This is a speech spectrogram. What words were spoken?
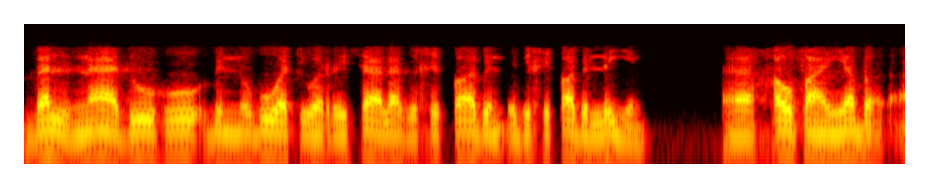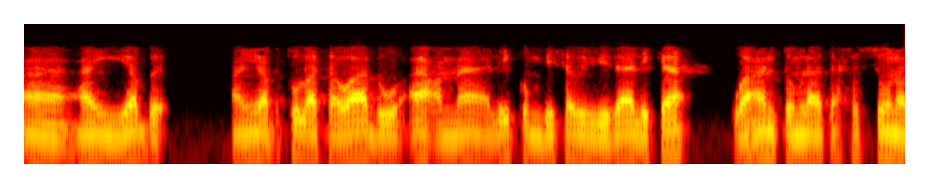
بل نادوه بالنبوة والرسالة بخطاب بخطاب لين. آه، خوفا أن يب أن يب أن يبطل ثواب أعمالكم بسبب ذلك. وأنتم لا تحسون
